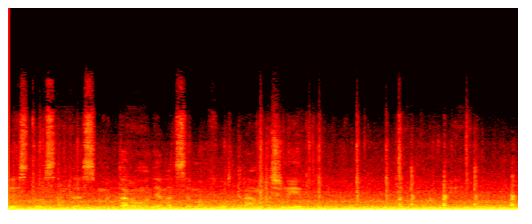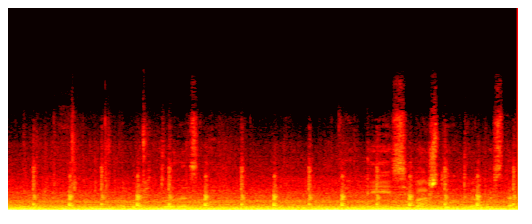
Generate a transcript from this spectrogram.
280 metara ovdje na semafor, trebamo ići. Dobro je to da znam si baš tu treba stati.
